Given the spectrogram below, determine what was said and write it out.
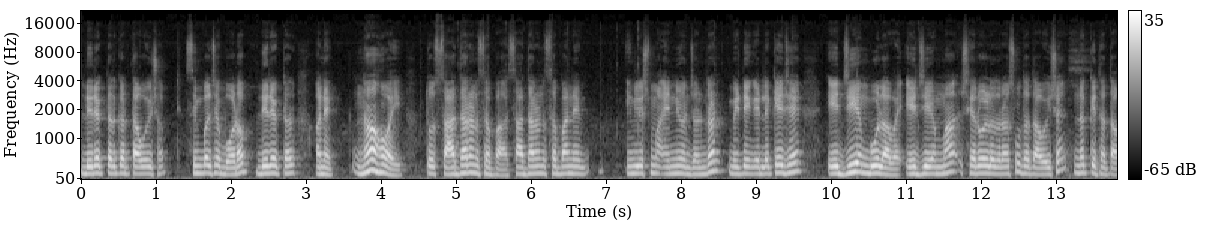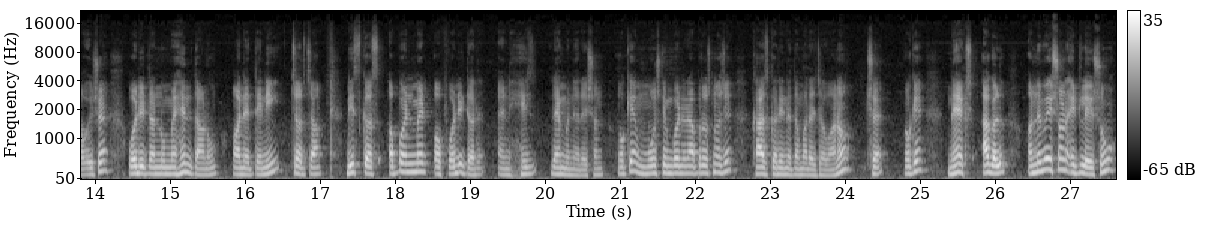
ડિરેક્ટર કરતા હોય છે. સિમ્પલ છે બોર્ડ ઓફ ડિરેક્ટર અને ન હોય તો સાધારણ સભા. સાધારણ સભાને ઇંગ્લિશમાં એન્યુઅલ જનરલ મિટિંગ એટલે કે જે એજીએમ બોલાવાય. એજીએમમાં શેરહોલ્ડર દ્વારા શું થતા હોય છે? નક્કી થતા હોય છે. ઓડિટરનું મહેનતાણું અને તેની ચર્ચા. Discuss appointment of auditor and his remuneration okay most important આ પ્રશ્ન છે. ખાસ કરીને તમારે જવાનો છે. ઓકે નેક્સ્ટ આગળ. અન્વેષણ એટલે શું?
